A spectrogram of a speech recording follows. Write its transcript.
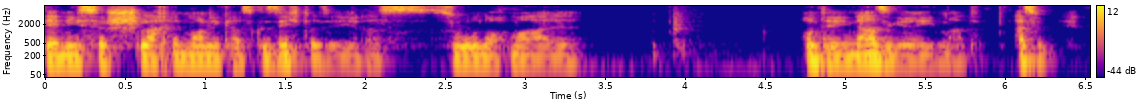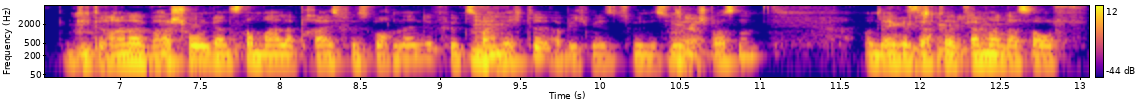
der nächste Schlag in Monikas Gesicht, dass er ihr das so nochmal unter die Nase gerieben hat. Also die 300 war schon ein ganz normaler Preis fürs Wochenende, für zwei Nächte, habe ich mir zumindest so Ja. erschlossen. Und er gesagt hat, wenn man auch. das auf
